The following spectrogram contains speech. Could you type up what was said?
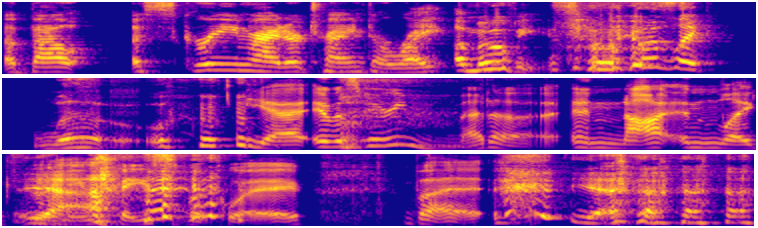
about a screenwriter trying to write a movie. So it was like, whoa. yeah, it was very meta and not in like the Yeah. new Facebook way. But yeah.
